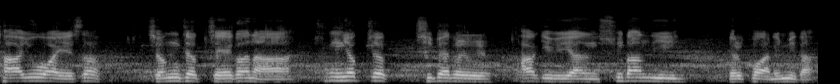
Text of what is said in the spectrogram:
사유화해서 정적 제거나 폭력적 지배를 하기 위한 수단이 결코 아닙니다.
